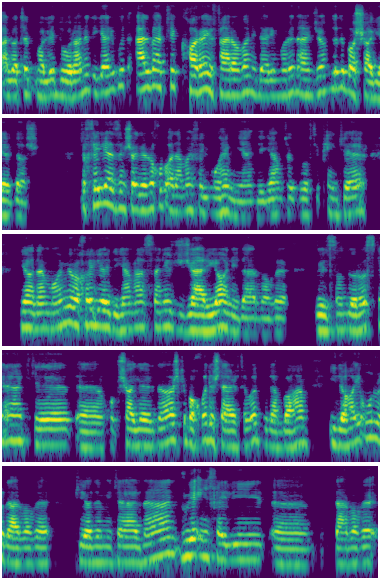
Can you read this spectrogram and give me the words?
البته مالی دوران دیگری بود. البته کارهای فراوانی در این مورد انجام داده با شاگرداش. که خیلی از این شاگردا خب آدمای خیلی مهمی هستند دیگه. هم تو گفتی پینکر یا آدم مهمی و خیلی های دیگه هم هستن. یه جریانی در واقع ویلسون درست کرد که خب شاگرداش که با خودش در ارتباط بودن با هم ایده های اون رو در واقع پیاده می‌کردن روی این خیلی در واقع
